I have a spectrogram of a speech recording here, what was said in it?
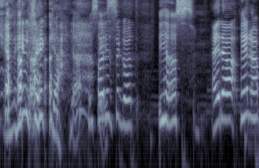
en hel vecka. Ja, Ha det så gott! Vi hörs. Hej då! Hej då!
